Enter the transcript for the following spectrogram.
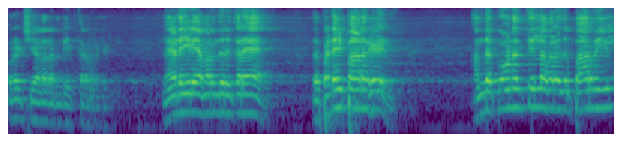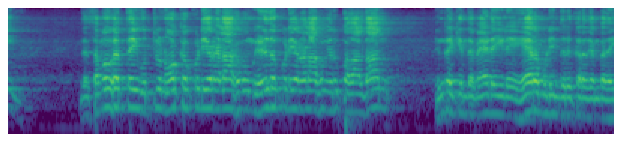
புரட்சியாளர் அம்பேத்கர் அவர்கள். மேடையிலே அமர்ந்திருக்கிற இந்த படைப்பாளர்கள் அந்த கோணத்தில் அவரது பார்வையில் இந்த சமூகத்தை உற்று நோக்கக்கூடியவர்களாகவும் எழுதக்கூடியவர்களாகவும் இருப்பதால் தான் இன்றைக்கு இந்த மேடையிலே ஏற முடிந்திருக்கிறது என்பதை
